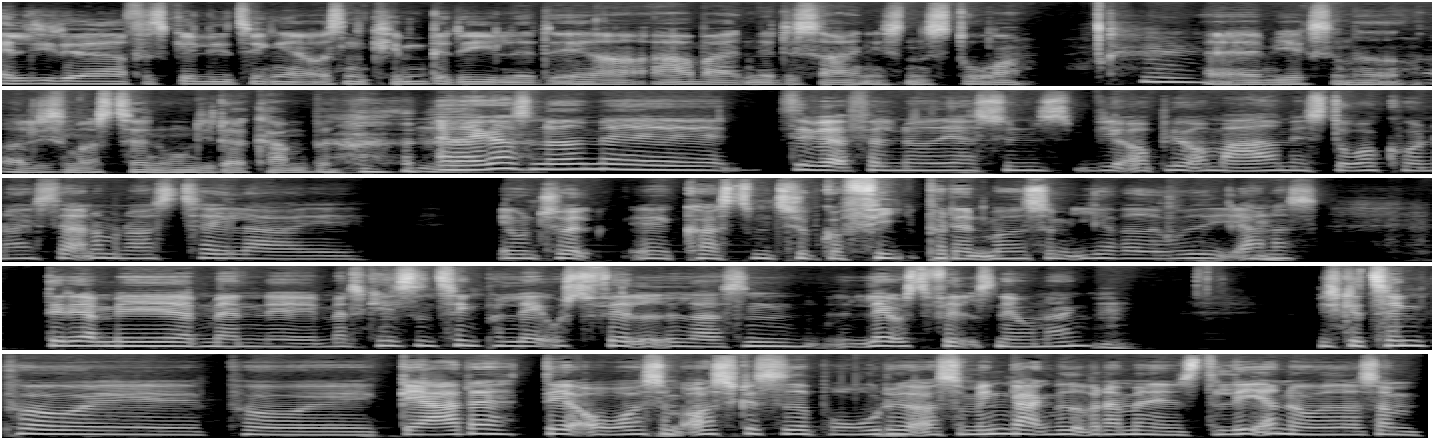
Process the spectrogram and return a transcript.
alle de der forskellige ting er også en kæmpe del af det at arbejde med design i sådan en stor mm. øh, virksomhed, og ligesom også tage nogle af de der kampe. er der ikke også noget med, det er i hvert fald noget, jeg synes, vi oplever meget med store kunder, især når man også taler øh, eventuelt øh, custom typografi på den måde, som I har været ude i, mm. Anders. Det der med, at man, øh, man skal hele tiden tænke på lavest fæld, eller sådan lavest fællesnævner, ikke? Mm. Vi skal tænke på, øh, på øh, Gerda derovre, som også skal sidde og bruge det, og som ikke engang ved, hvordan man installerer noget, og som,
